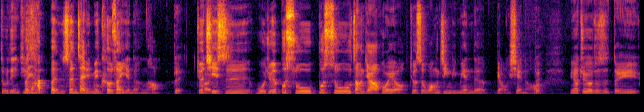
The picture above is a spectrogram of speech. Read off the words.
这部电影其实，而且他本身在里面客串演的很好。对，就其实我觉得不输不输张家辉哦，就是王晶里面的表现的话，对，因为他最后就是等于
